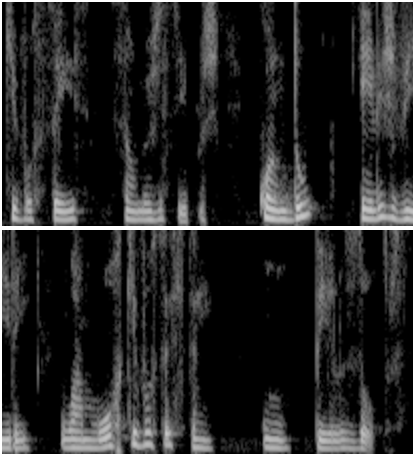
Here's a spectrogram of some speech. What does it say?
que vocês são meus discípulos, quando eles virem o amor que vocês têm um pelos outros.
